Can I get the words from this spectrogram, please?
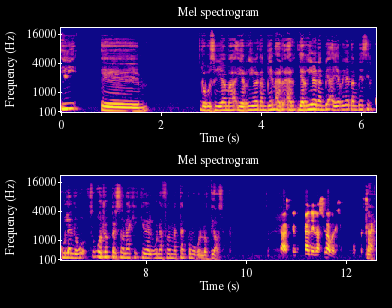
Y eh, ¿cómo se llama? Y arriba también, y arriba también, ahí arriba también circulan los otros personajes que de alguna forma están como con los dioses. Ah, el alcalde de la ciudad, por ejemplo. Claro,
